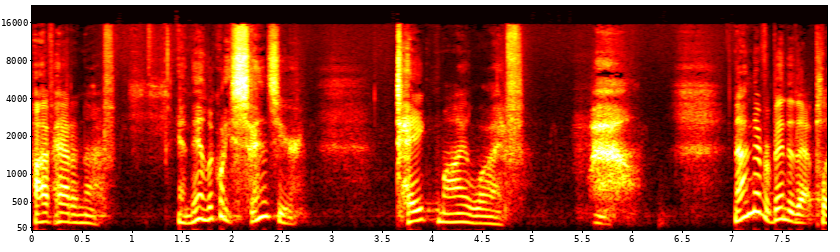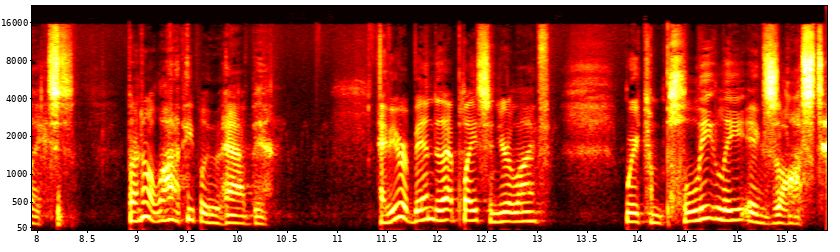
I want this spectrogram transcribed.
I've had enough. And then look what he says here. Take my life. Wow. Now, I've never been to that place, but I know a lot of people who have been. Have you ever been to that place in your life where you're completely exhausted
